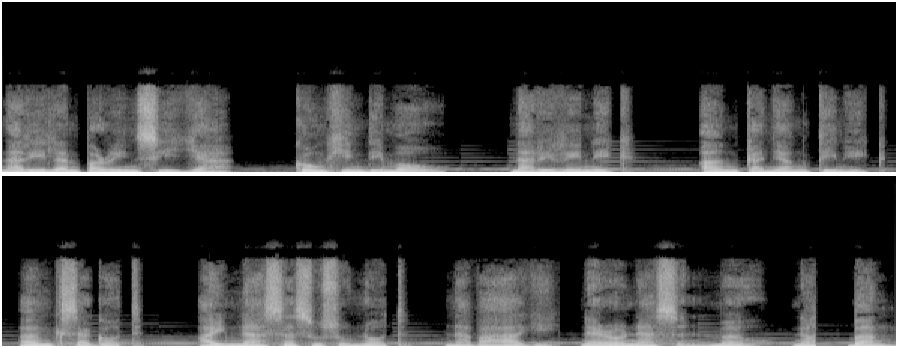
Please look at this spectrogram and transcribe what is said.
narilan pa rin siya kung hindi mo naririnig ang kanyang tinig. Ang sagot ay nasa susunod na bahagi. Naranasan mo na bang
